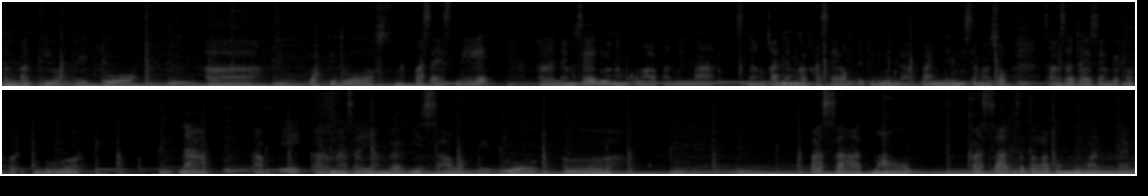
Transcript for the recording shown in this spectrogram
tempati waktu itu. Uh, waktu itu pas SD, uh, NEM saya 26,85, sedangkan NEM kakak saya waktu itu 28 dan bisa masuk salah satu SMP favorit di Bogor. Nah, tapi karena saya nggak bisa waktu itu uh, pas saat mau pas saat setelah pengumuman NEM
